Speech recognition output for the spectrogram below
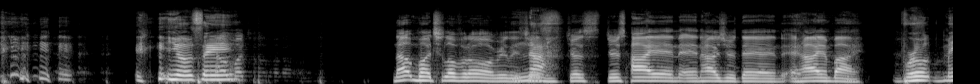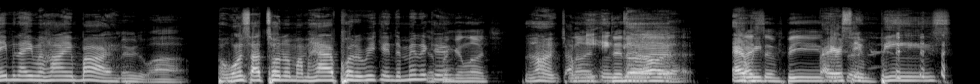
you know what I'm saying? Not much love at all. Not much love at all, really. Nah. Just just just hi and, and how's your day and, and hi and bye. Bro, maybe not even high and by. Maybe wow. But once I told them I'm half Puerto Rican, They're Dominican, bringing lunch, lunch. I'm lunch, eating dinner, good. all that. Every Rice and beans. rice and beans.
